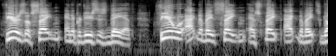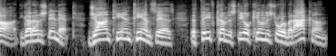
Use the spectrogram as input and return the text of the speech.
Fear is of Satan and it produces death. Fear will activate Satan as faith activates God. You got to understand that. John 10 10 says, The thief comes to steal, kill, and destroy, but I come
